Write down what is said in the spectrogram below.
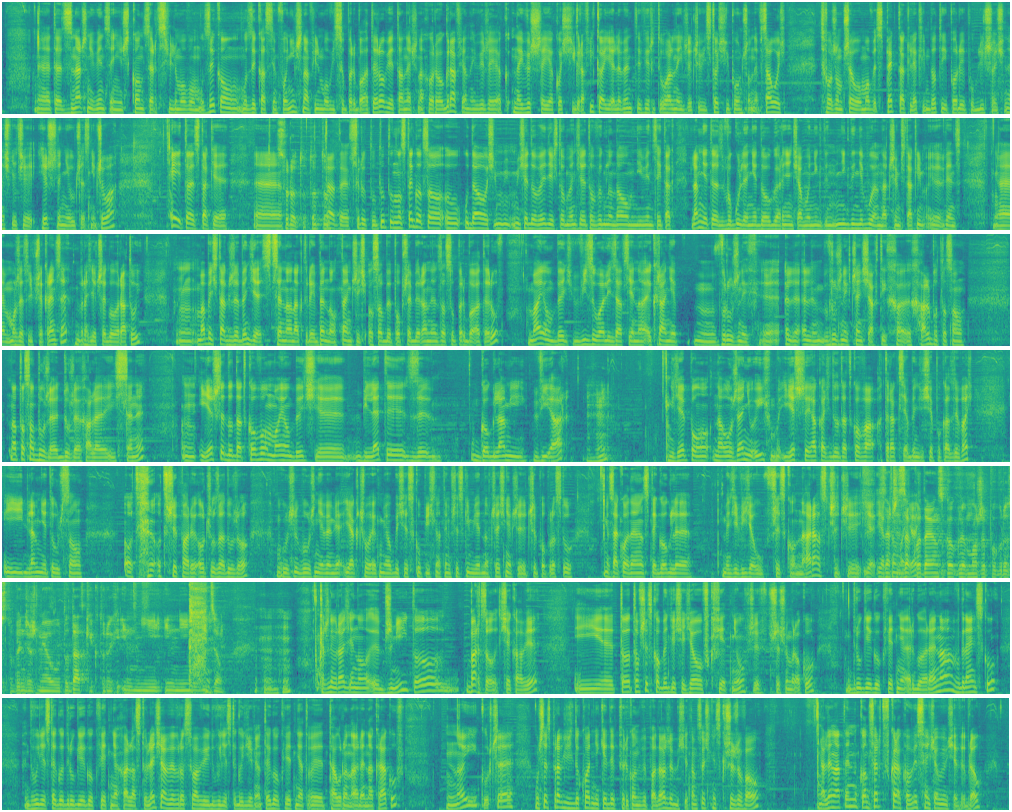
e, to jest znacznie więcej niż koncert z filmową muzyką, muzyka symfoniczna, filmowi superbohaterowie, taneczna choreografia, jak, najwyższej jakości grafika i elementy wirtualnej rzeczywistości połączone w całość tworzą przełomowy spektakl, jakim do tej pory publiczność na świecie jeszcze nie uczestniczyła. I to jest takie... E, srutu tutu. Tak, tak, srutu tutu. No z tego, co udało się, mi się dowiedzieć, to będzie to wyglądało mniej więcej tak. Dla mnie to jest w ogóle nie do ogarnięcia, bo nigdy, nigdy nie byłem na czymś takim, e, więc e, może coś przekręcę, w razie czego ratuj. Mm, ma być tak, że będzie scena, na której będą tańczyć osoby poprzebierane za superbohaterów. Mają być wizualizacje na ekranie mm, w różnych, e, w różnych częściach tych hal, bo to są no to są duże, duże hale i sceny. Mm, I jeszcze dodatkowo mają być e, bilety z goglami VR, mhm. gdzie po nałożeniu ich jeszcze jakaś dodatkowa atrakcja będzie się pokazywać. I dla mnie to już są od, o trzy pary oczu za dużo, bo już, bo już nie wiem jak człowiek miałby się skupić na tym wszystkim jednocześnie, czy, czy po prostu zakładając te gogle będzie widział wszystko naraz, czy, czy jak Znaczy zakładając gogle może po prostu będziesz miał dodatki, których inni, inni nie widzą. Mhm. W każdym razie no, brzmi to bardzo ciekawie i to, to wszystko będzie się działo w kwietniu, w, w przyszłym roku. 2 kwietnia Ergo Arena w Gdańsku, 22 kwietnia Hala Stulecia we Wrocławiu i 29 kwietnia Tauron Arena Kraków. No i kurczę, muszę sprawdzić dokładnie kiedy Pyrkon wypada, żeby się tam coś nie skrzyżowało. Ale na ten koncert w Krakowie z chęcią bym się wybrał.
